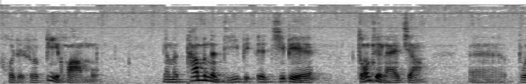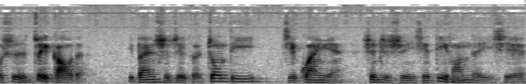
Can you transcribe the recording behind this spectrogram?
或者说壁画墓。那么他们的级别级别，总体来讲，呃不是最高的，一般是这个中低级官员，甚至是一些地方的一些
